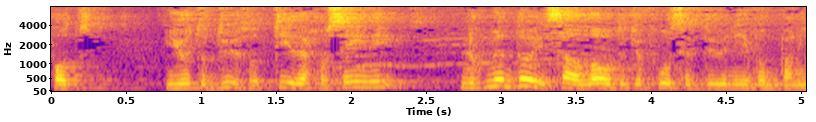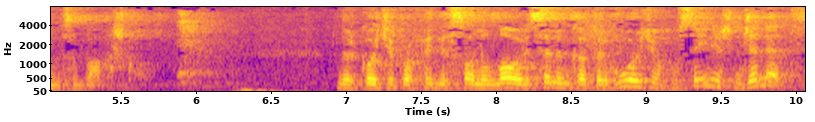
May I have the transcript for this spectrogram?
Thot ju të dy, thot ti dhe Huseini, nuk mendoj se Allahu do t'ju fusë të dy në një vendbanim së bashku. Ndërkohë që profeti sallallahu alaihi wasallam ka treguar që Huseini është në xhenet,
